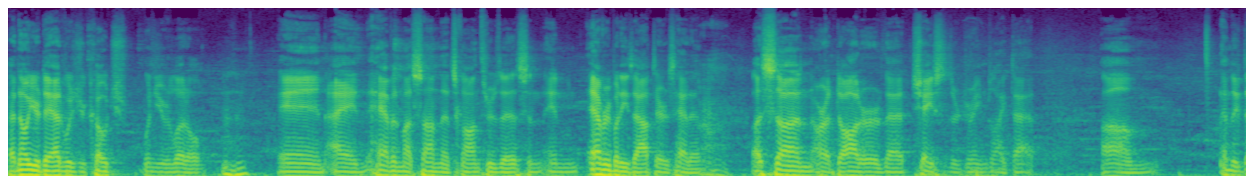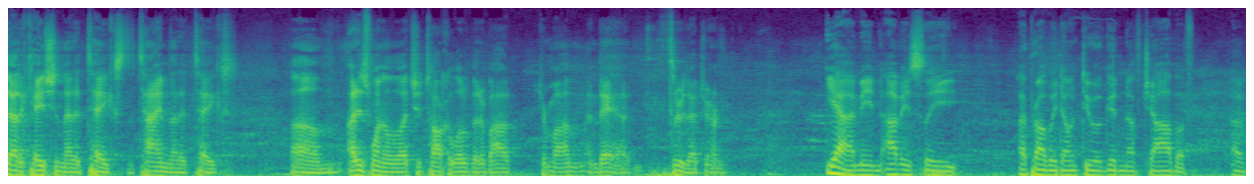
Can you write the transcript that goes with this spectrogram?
I know your dad was your coach when you were little, and I having my son that's gone through this, and, and everybody's out there has had a, a son or a daughter that chases their dreams like that, um, and the dedication that it takes, the time that it takes. Um, I just wanted to let you talk a little bit about your mom and dad through that journey. Yeah, I mean, obviously, I probably don't do a good enough job of of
